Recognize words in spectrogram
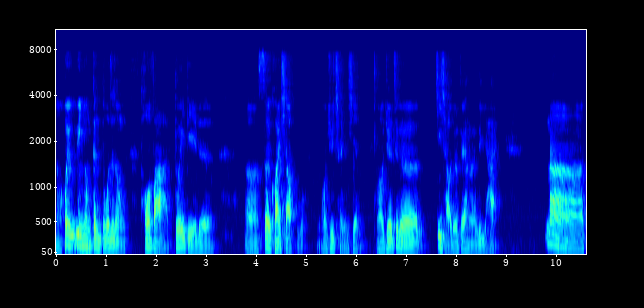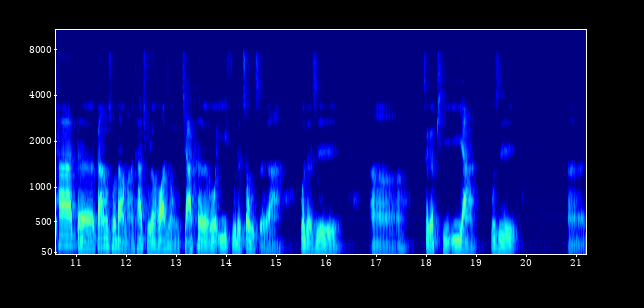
啊，会运用更多这种头发堆叠的呃色块效果，我去呈现。我觉得这个技巧就非常的厉害。那他的刚刚说到嘛，他除了画这种夹克或衣服的皱褶啊，或者是呃这个皮衣啊，或是呃，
